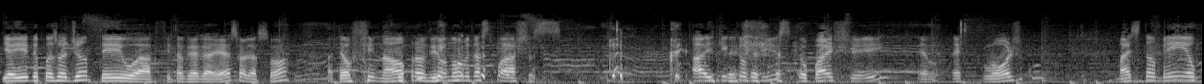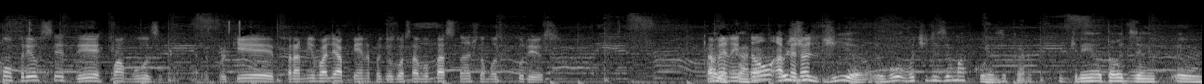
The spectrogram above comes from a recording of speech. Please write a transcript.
E aí depois eu adiantei a fita VHS, olha só, até o final para ver o nome das faixas. Aí o que, que eu fiz? Eu baixei, é, é lógico, mas também eu comprei o CD com a música, porque para mim valia a pena, porque eu gostava bastante da música por isso. Tá Olha, vendo? Cara, então, hoje apesar de dia, eu vou, vou te dizer uma coisa, cara. Que nem eu tava dizendo, eu,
